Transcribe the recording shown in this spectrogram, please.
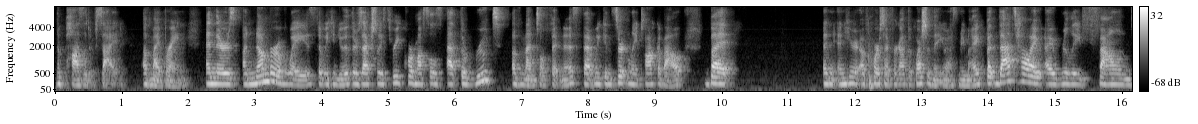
the positive side of my brain. And there's a number of ways that we can do it. There's actually three core muscles at the root of mental fitness that we can certainly talk about. But and and here of course i forgot the question that you asked me mike but that's how i, I really found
